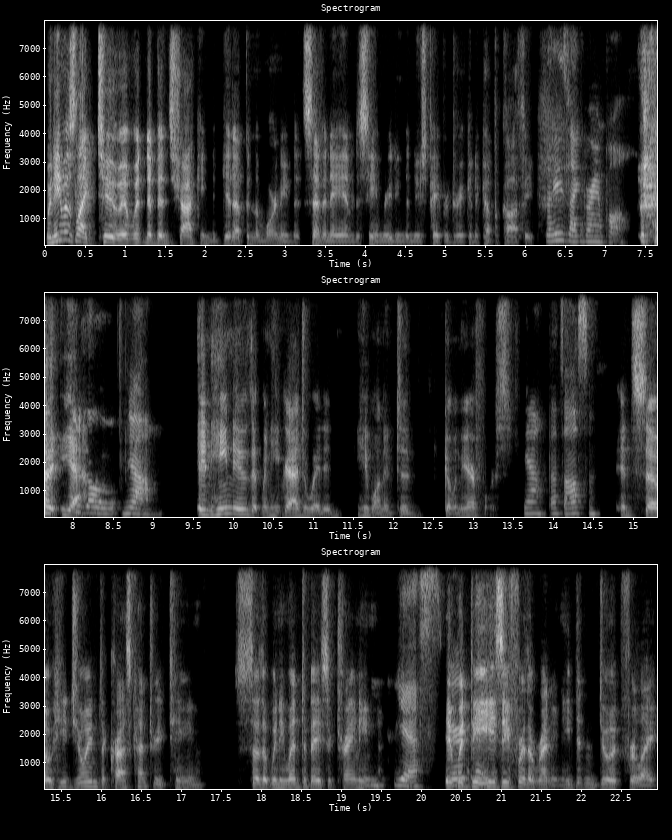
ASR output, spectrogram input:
When he was like two, it wouldn't have been shocking to get up in the morning at 7 a.m. to see him reading the newspaper, drinking a cup of coffee. So he's like grandpa. yeah. yeah. and he knew that when he graduated, he wanted to go in the Air Force. Yeah, that's awesome. And so he joined the cross country team so that when he went to basic training, Yes. it would be easy for the running. He didn't do it for like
